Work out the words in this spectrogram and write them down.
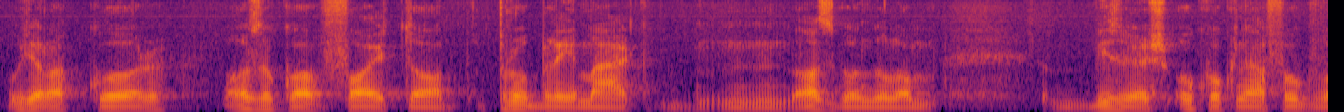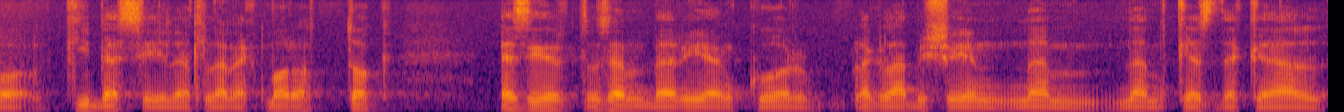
Ugyanakkor azok a fajta problémák, mm, azt gondolom, bizonyos okoknál fogva kibeszéletlenek maradtak, ezért az ember ilyenkor, legalábbis én nem, nem kezdek el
